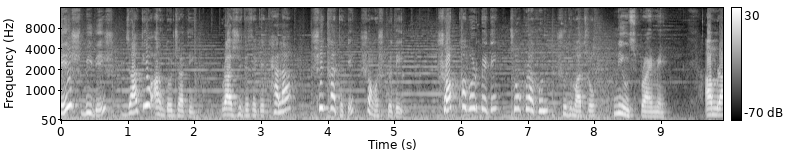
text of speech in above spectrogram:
দেশ বিদেশ, জাতীয়, আন্তর্জাতিক। রাজনীতি থেকে খেলা, শিক্ষা থেকে সংস্কৃতি। সব খবর পেতে চোখ রাখুন শুধুমাত্র নিউজ প্রাইমে। আমরা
